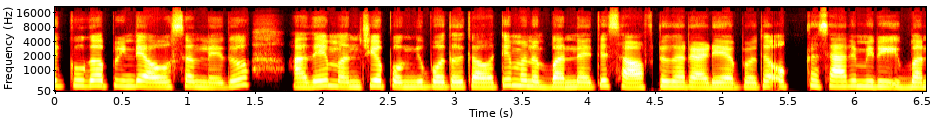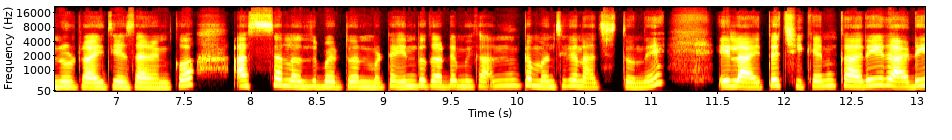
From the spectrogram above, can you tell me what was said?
ఎక్కువగా పిండి అవసరం లేదు. అదే మంచిగా పొంగిపోతుంది కాబట్టి మన బన్ అయితే సాఫ్ట్‌గా రెడీ అయిపోతుంది ఒక్కసారి మీరు ఈ బన్ను ట్రై చేశారనుకో అస్సలు వదిలిపెట్టరు అనమాట. ఎందుకంటే మీకు అంత మంచిగా నచ్చుతుంది. ఇలా అయితే చికెన్ కర్రీ రెడీ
